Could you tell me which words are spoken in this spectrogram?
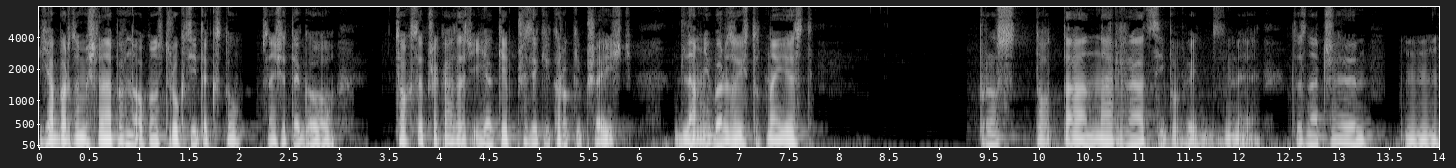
ja bardzo myślę na pewno o konstrukcji tekstu, w sensie tego, co chcę przekazać i jakie, przez jakie kroki przejść. Dla mnie bardzo istotna jest prostota narracji, powiedzmy. To znaczy, mm,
